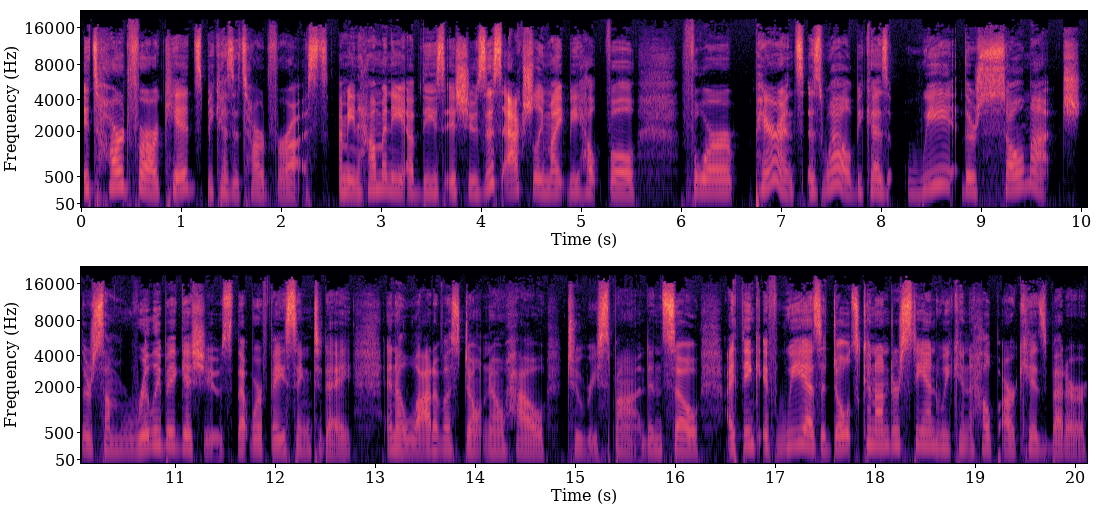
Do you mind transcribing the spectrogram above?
it's hard for our kids because it's hard for us. I mean how many of these issues this actually might be helpful for parents as well because we there's so much there's some really big issues that we're facing today and a lot of us don't know how to respond. And so i think if we as adults can understand we can help our kids better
